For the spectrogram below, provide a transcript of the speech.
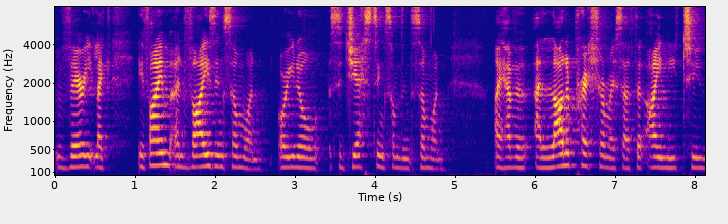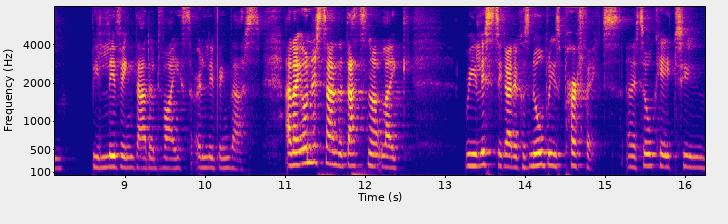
very like if I'm advising someone or you know suggesting something to someone, I have a, a lot of pressure on myself that I need to be living that advice or living that. And I understand that that's not like realistic either because nobody's perfect and it's okay to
